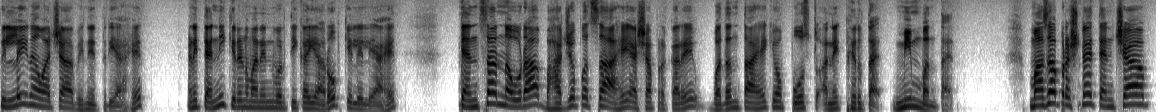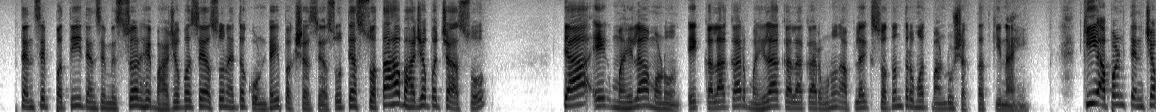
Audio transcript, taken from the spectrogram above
पिल्लई नावाच्या अभिनेत्री आहेत आणि त्यांनी किरण मानेंवरती काही आरोप केलेले आहेत. त्यांचा नवरा भाजपचा आहे अशा प्रकारे वदंत आहे किंवा पोस्ट अनेक फिरतायत मीम बनतायत. माझा प्रश्न आहे त्यांच्या त्यांचे पती त्यांचे मिस्टर हे भाजपचे असो नाही तर कोणत्याही पक्षाचे असो त्या स्वतः भाजपच्या असो त्या एक महिला म्हणून एक कलाकार महिला कलाकार म्हणून आपलं एक स्वतंत्र मत मांडू शकतात की नाही? की आपण त्यांच्या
